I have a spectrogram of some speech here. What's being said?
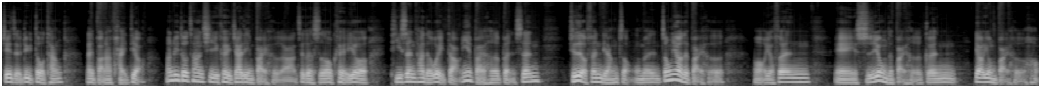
接着绿豆汤来把它排掉。那绿豆汤其实可以加点百合啊，这个时候可以又提升它的味道，因为百合本身其实有分两种，我们中药的百合哦有分。诶，食用的百合跟药用百合哈，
